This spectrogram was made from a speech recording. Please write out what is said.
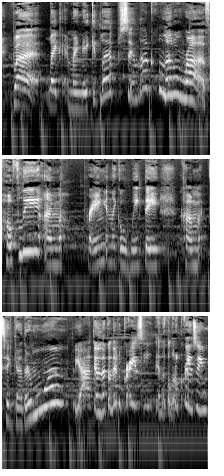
But like my naked lips, they look a little rough. Hopefully I'm praying in like a week they come together more. But yeah, they look a little crazy. They look a little crazy.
